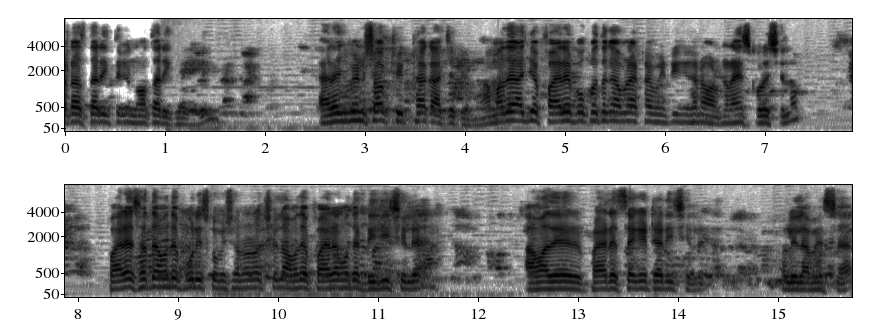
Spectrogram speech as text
আঠাশ তারিখ থেকে ন তারিখ অবধি অ্যারেঞ্জমেন্ট সব ঠিকঠাক আছে কিনা? আমাদের আজকে ফায়ারের পক্ষ থেকে আমরা একটা মিটিং এখানে অর্গানাইজ করেছিলাম। ফায়ারের সাথে আমাদের পুলিশ কমিশনারও ছিল, আমাদের ফায়ারের মধ্যে ডিজি ছিলেন, আমাদের ফায়ারের সেক্রেটারি ছিলেন খলিল আহমেদ স্যার।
